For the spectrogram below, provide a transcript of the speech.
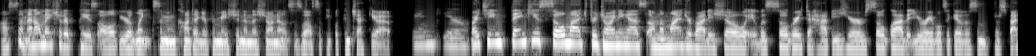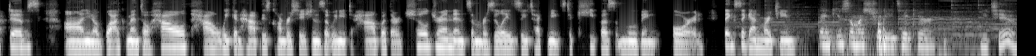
Awesome. And I'll make sure to place all of your links and contact information in the show notes as well so people can check you out. Thank you. Martine, thank you so much for joining us on the Mind Your Body show. It was so great to have you here. So glad that you were able to give us some perspectives on, you know, black mental health, how we can have these conversations that we need to have with our children and some resiliency techniques to keep us moving forward. Thanks again, Martine. Thank you so much, Trudy. Take care. You too.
